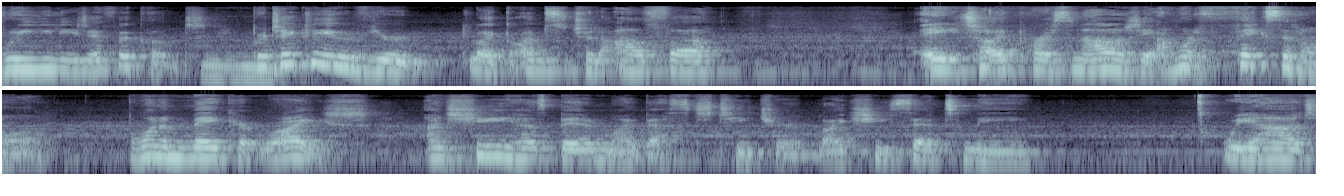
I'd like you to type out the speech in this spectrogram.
really difficult. Mm. Particularly if you're like, I'm such an alpha A type personality. I want to fix it all. I want to make it right. And she has been my best teacher. Like she said to me, we had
